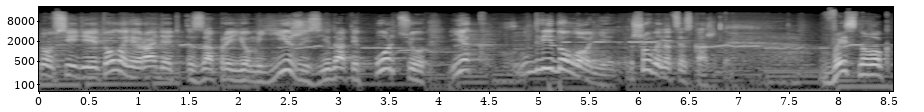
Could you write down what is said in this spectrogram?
Ну, всі дієтологи радять за прийом їжі з'їдати порцію як дві долоні. Що ви на це скажете? Висновок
